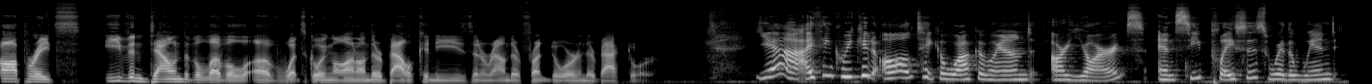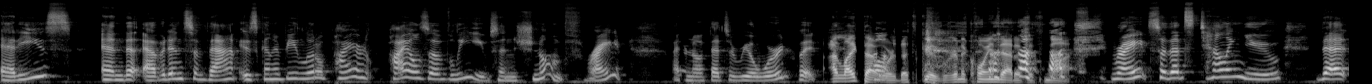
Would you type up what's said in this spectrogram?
operates even down to the level of what's going on on their balconies and around their front door and their back door. Yeah, I think we could all take a walk around our yards and see places where the wind eddies. And the evidence of that is going to be little piles of leaves and schnumpf, right? I don't know if that's a real word, but I like that uh word. That's good. We're going to coin that if it's not. right? So that's telling you that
